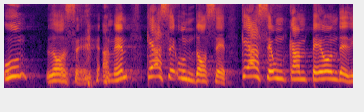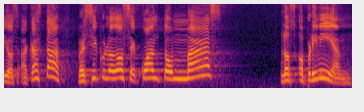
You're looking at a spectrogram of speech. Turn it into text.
un 12. Amén. ¿Qué hace un 12? ¿Qué hace un campeón de Dios? Acá está, versículo 12. Cuanto más los oprimían,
